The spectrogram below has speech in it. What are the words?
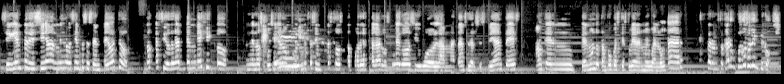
siguiente edición, 1968, Toca Ciudad de México, donde nos pusieron pues, muchos impuestos para poder pagar los juegos y hubo la matanza de los estudiantes, aunque el, el mundo tampoco es que estuviera en muy buen lugar, pero nos tocaron Juegos Olímpicos.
